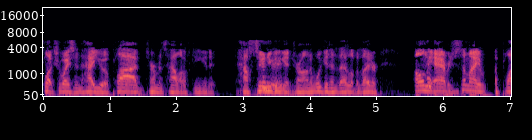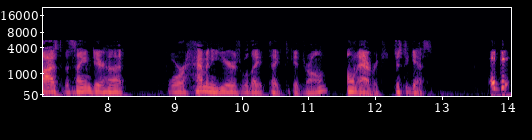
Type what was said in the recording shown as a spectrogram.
fluctuation in how you apply determines how often you get it, how soon you're going to get drawn, and we'll get into that a little bit later. On the average, if somebody applies to the same deer hunt for how many years will they take to get drawn? On average, just a guess. It de-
